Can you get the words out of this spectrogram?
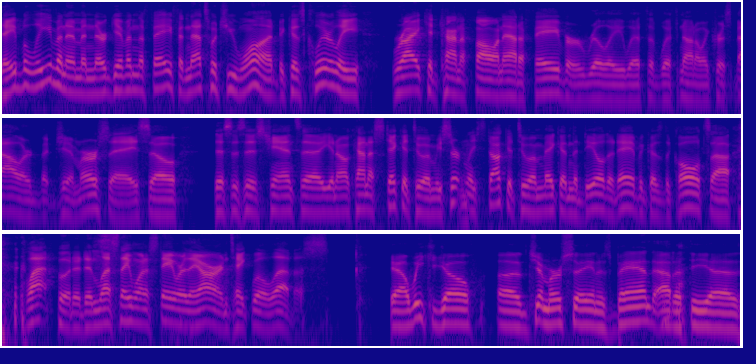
they believe in him and they're given the faith, and that's what you want because clearly Reich had kind of fallen out of favor really with with not only Chris Ballard but Jim Irsay. So this is his chance to you know kind of stick it to him. He certainly stuck it to him making the deal today because the Colts uh, flat-footed unless they want to stay where they are and take Will Levis. Yeah, a week ago, uh, Jim Irsay and his band out at the uh,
